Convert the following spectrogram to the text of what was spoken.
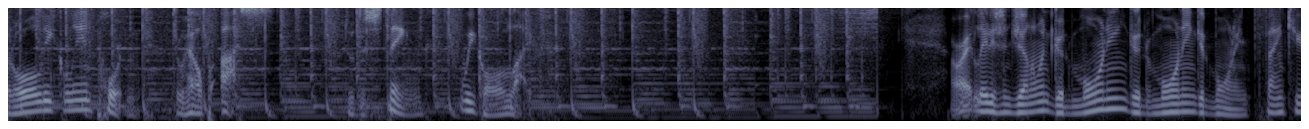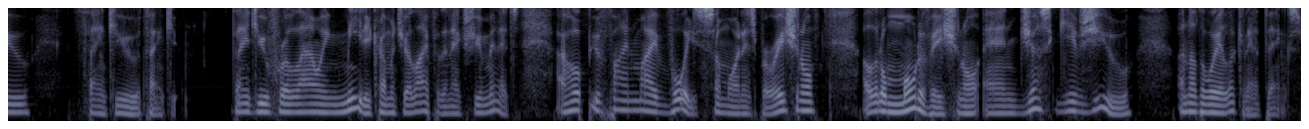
but all equally important to help us do this thing we call life. All right, ladies and gentlemen, good morning, good morning, good morning. Thank you, thank you, thank you. Thank you for allowing me to come into your life for the next few minutes. I hope you find my voice somewhat inspirational, a little motivational, and just gives you another way of looking at things.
